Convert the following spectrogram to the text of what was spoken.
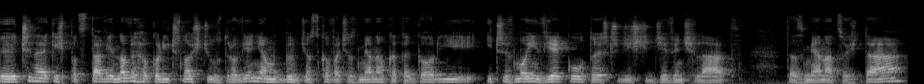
y, czy na jakiejś podstawie nowych okoliczności uzdrowienia mógłbym wnioskować o zmianę kategorii i czy w moim wieku, to jest 39 lat, ta zmiana coś da.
